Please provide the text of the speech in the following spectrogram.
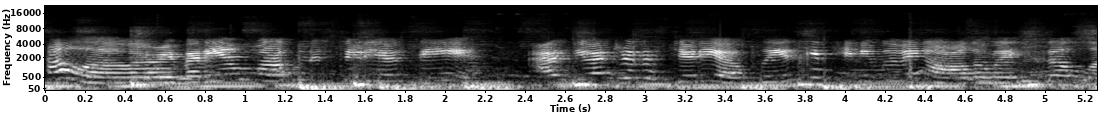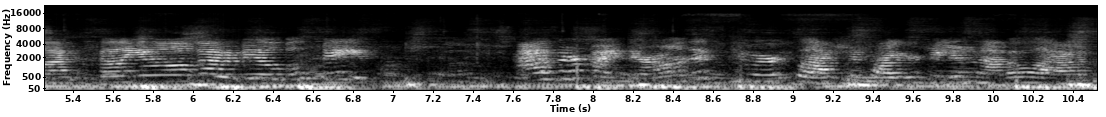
Hello, everybody, and welcome to Studio C. As you enter the studio, please continue moving all the way to the left, filling in all that available space. As a reminder, on this tour, flash photography is not allowed.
